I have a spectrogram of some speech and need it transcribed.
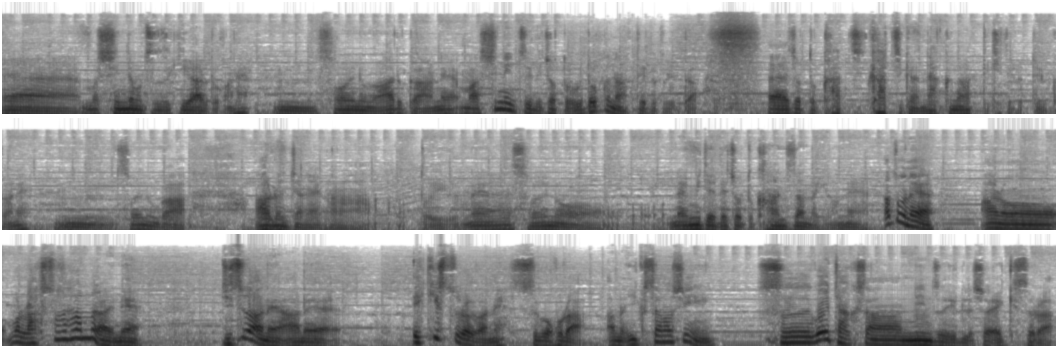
えー、まあ、死んでも続きがあるとかね、うん、そういうのがあるからね、まあ、死についてちょっと疎くなっているというか、えー、ちょっと価値価値がなくなってきてるというかね、うん、そういうのがあるんじゃないかなというね、そういうのを、ね、見ててちょっと感じたんだけどね。あとね、あのー、まあ、ラストサムライね、実はね、あれ、エキストラがね、すごいほら、あの、戦のシーン、すごいたくさん人数いるでしょ、エキストラ。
